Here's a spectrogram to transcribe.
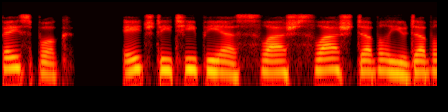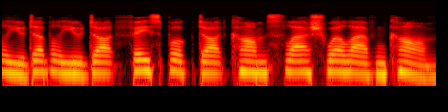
Facebook, https slash slash www.facebook.com slash wellavncom.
